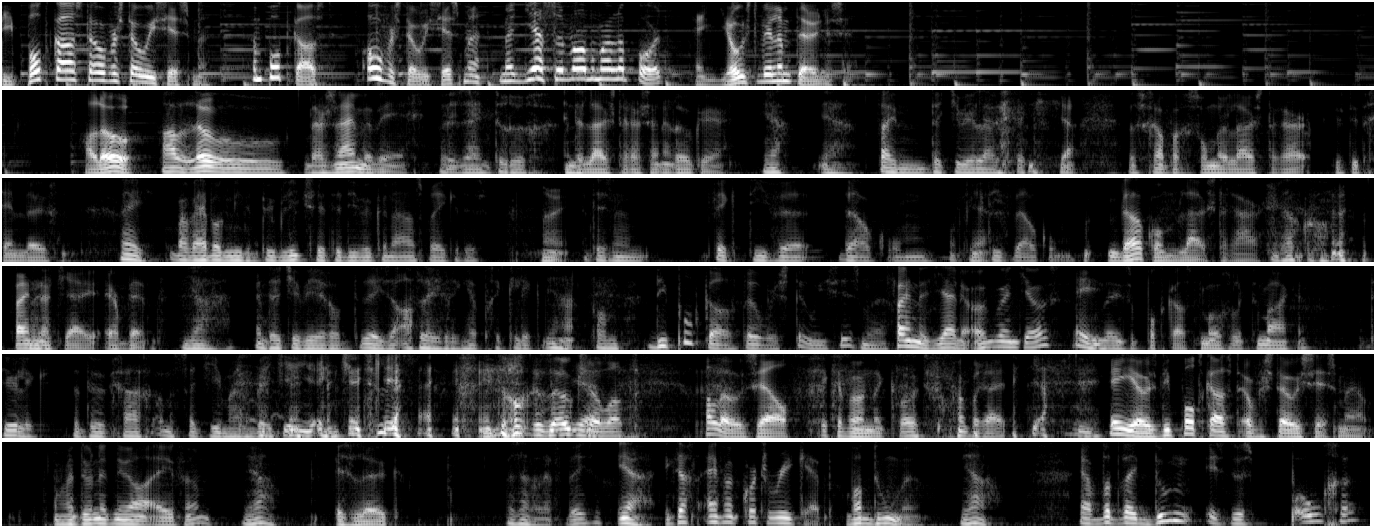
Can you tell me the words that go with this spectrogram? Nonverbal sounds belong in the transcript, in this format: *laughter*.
Die podcast over stoïcisme. Een podcast over stoïcisme Met Jesse Waldemar Laporte. en Joost Willem Teunissen. Hallo, Hallo, daar zijn we weer. we zijn terug. En de luisteraars zijn er ook weer. Ja, Ja, fijn dat je weer luistert. *laughs* ja, dat is grappig. Zonder luisteraar is dit geen leugen. Nee, maar we hebben ook niet een publiek zitten die we kunnen aanspreken. Dus Nee. het is een fictieve welkom. Of fictief welkom. Welkom, luisteraar. Welkom. *laughs* Fijn dat jij er bent. ja, en dat je weer op deze aflevering hebt geklikt. Ja. Van die podcast over stoïcisme. Fijn dat jij er ook bent, Joost, Hey. om deze podcast mogelijk te maken. Tuurlijk, dat doe ik graag. Anders zat je hier maar een beetje in je *laughs* eentje te. Toch is ook zo wat. Hallo zelf, ik heb een quote *laughs* voorbereid. Ja, precies. Hey Joost, die podcast over stoïcisme. We doen het nu al even. Ja, Is leuk. We zijn al even bezig. Ja, ik dacht even een korte recap. Wat doen we? Ja. ja, wat wij doen is dus pogen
